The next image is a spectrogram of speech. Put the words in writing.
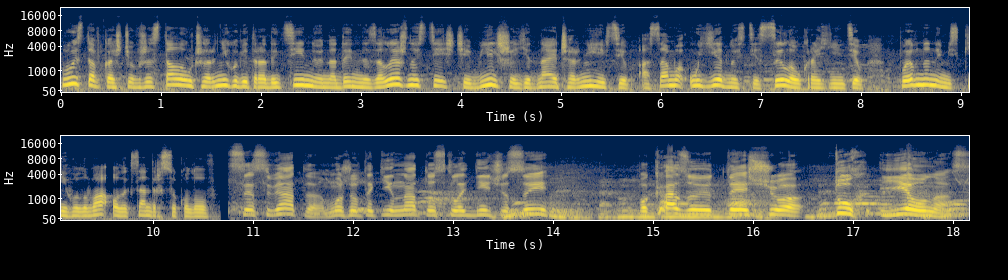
Виставка, що вже стала у Чернігові традиційною на День Незалежності, ще більше єднає чернігівців, а саме у єдності сила українців, впевнений міський голова Олександр Соколов. Це свято може в такі надто складні часи показує те, що дух є у нас.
